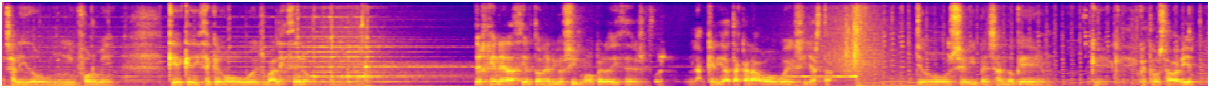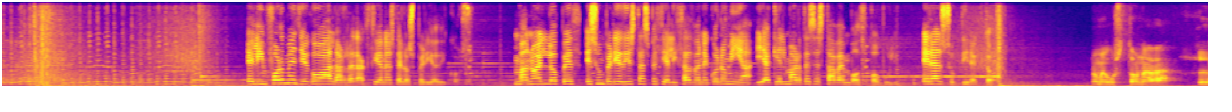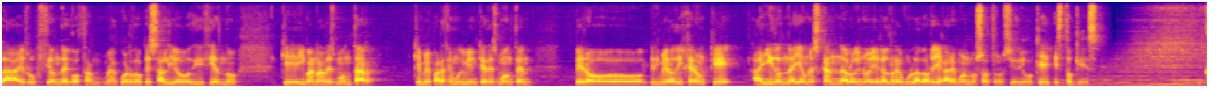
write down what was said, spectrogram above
Ha salido un informe que, que dice que GoWex vale cero. Te genera cierto nerviosismo, pero dices, pues le han querido atacar a GoWex y ya está. Yo seguí pensando que, que, que, todo estaba bien. El informe llegó a las redacciones de los periódicos. Manuel López es un periodista especializado en economía y aquel martes estaba en Voz Populi. Era el subdirector. No me gustó nada la irrupción de Gotham. Me acuerdo que salió diciendo que iban a desmontar, que me parece muy bien que desmonten, pero primero dijeron que allí donde haya un escándalo y no llegue el regulador, llegaremos nosotros. Yo digo, ¿qué, ¿esto qué es?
